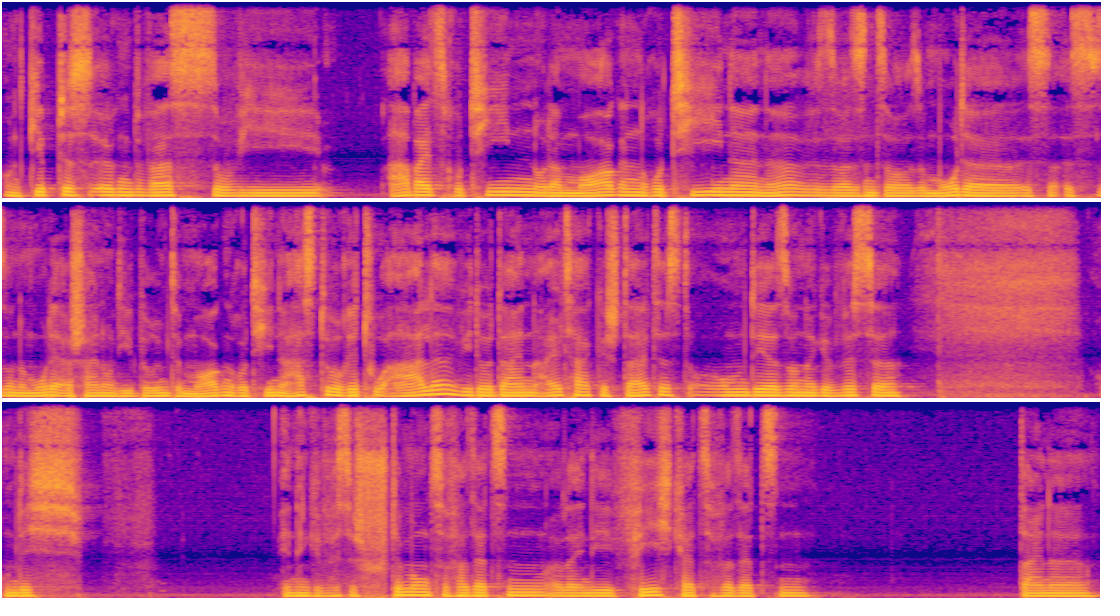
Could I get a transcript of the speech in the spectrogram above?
Und gibt es irgendwas so wie Arbeitsroutinen oder Morgenroutine? Ne? So, das sind so, so Mode, ist, ist so eine Modeerscheinung, die berühmte Morgenroutine. Hast du Rituale, wie du deinen Alltag gestaltest, um dir so eine gewisse, um dich in eine gewisse Stimmung zu versetzen oder in die Fähigkeit zu versetzen, deine,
